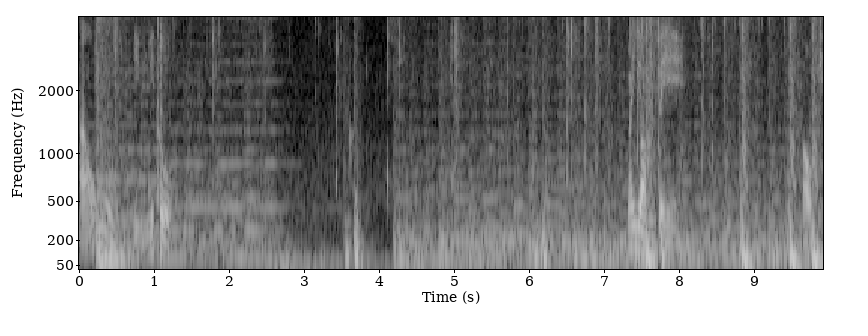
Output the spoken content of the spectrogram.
เอ้ายิงไม่ถูก ไม่ยอมตี โอเค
